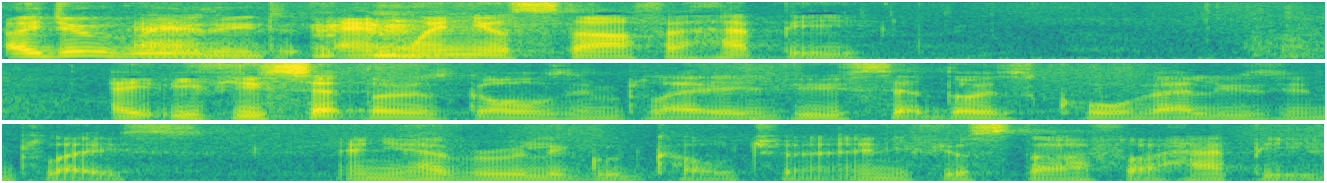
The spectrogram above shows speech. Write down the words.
I do agree And and when your staff are happy, eh, if you set those goals in play, if you set those core values in place, and you have a really good culture, and if your staff are happy,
